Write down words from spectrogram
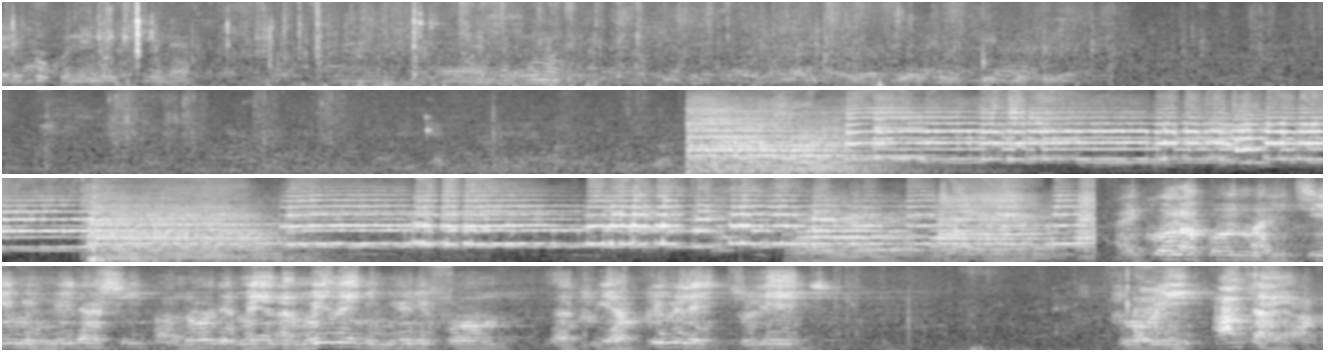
Jaribu kunini call upon my team in leadership and all the men and women in uniform that we are privileged to lead to re-attire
